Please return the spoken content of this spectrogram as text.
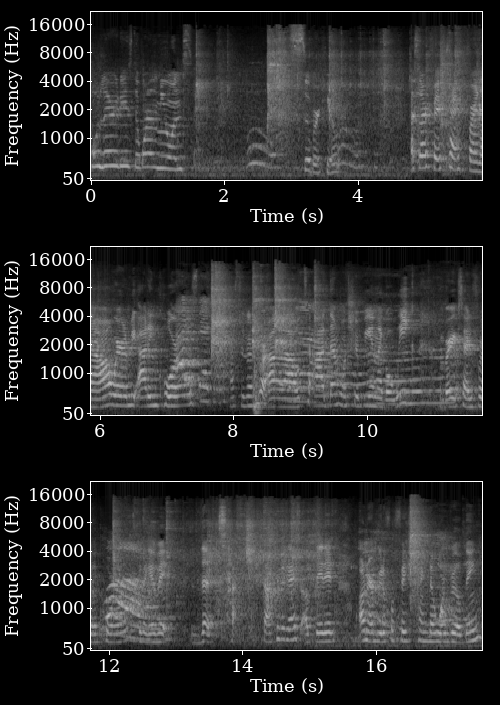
Oh, there it is, the one of the new ones. Super cute. That's our fish tank for now. We're gonna be adding corals as soon as we're allowed to add them, which should be in like a week. I'm very excited for the corals. Gonna give it the touch. So I'll keep you guys updated on our beautiful fish tank that we're building.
